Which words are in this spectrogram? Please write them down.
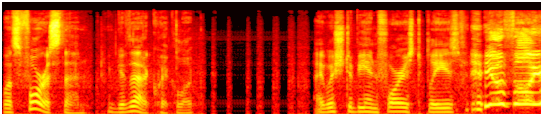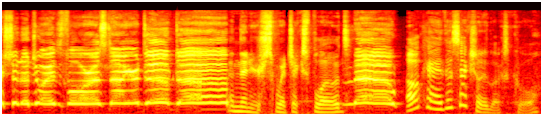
What's forest then? Give that a quick look. I wish to be in forest, please. You fool! You should have joined forest. Now you're doomed. Up. And then your switch explodes. No. Okay, this actually looks cool.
